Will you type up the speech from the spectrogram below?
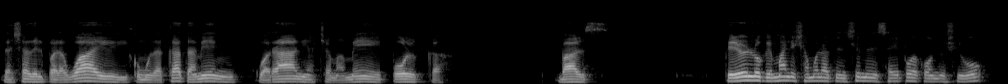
de allá del Paraguay y como de acá también, guarañas, chamamé, polka, vals. Pero es lo que más le llamó la atención en esa época cuando llegó,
